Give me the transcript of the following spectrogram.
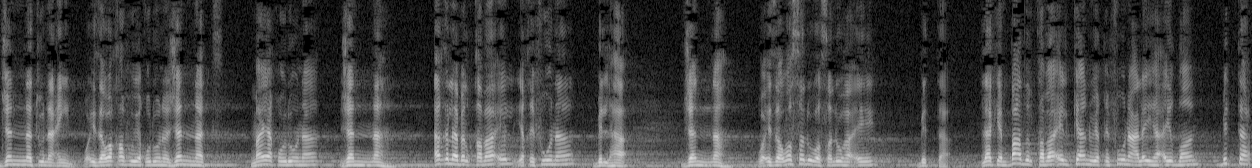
جنة نعيم وإذا وقفوا يقولون جنة ما يقولون جنة. أغلب القبائل يقفون بالهاء. جنة. وإذا وصلوا وصلوها إيه؟ بالتاء. لكن بعض القبائل كانوا يقفون عليها أيضا بالتاء.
